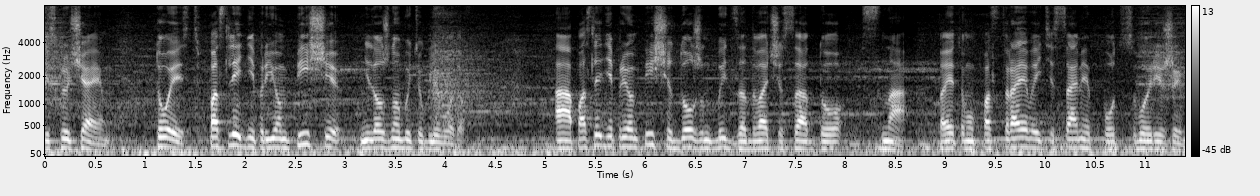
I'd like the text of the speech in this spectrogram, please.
исключаем. То есть последний прием пищи не должно быть углеводов. А последний прием пищи должен быть за 2 часа до сна. Поэтому подстраивайте сами под свой режим.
